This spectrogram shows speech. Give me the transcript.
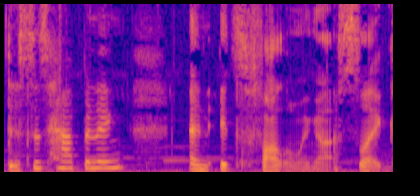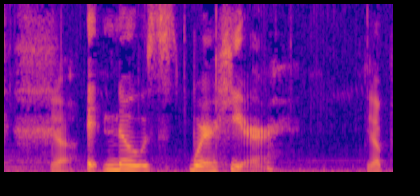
this is happening and it's following us. Like Yeah. it knows we're here. yep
